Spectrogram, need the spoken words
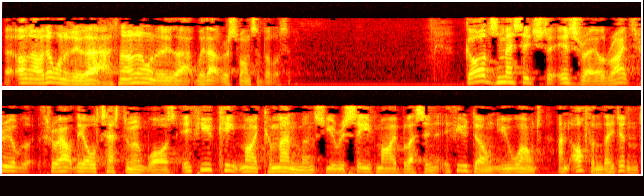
Uh, oh, no, I don't want to do that. No, I don't want to do that without responsibility. God's message to Israel right through, throughout the Old Testament was, if you keep my commandments, you receive my blessing. If you don't, you won't. And often they didn't.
